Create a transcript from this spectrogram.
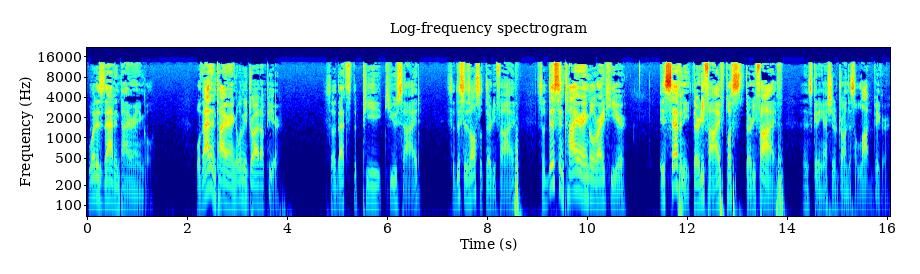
What is that entire angle? Well, that entire angle, let me draw it up here. So that's the PQ side. So this is also 35. So this entire angle right here is 70. 35 plus 35. And it's getting, I should have drawn this a lot bigger.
